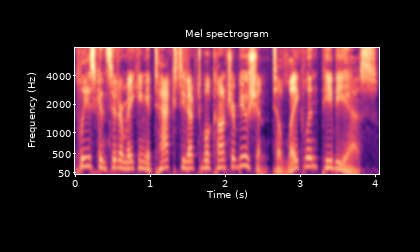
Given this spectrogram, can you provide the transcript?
please consider making a tax-deductible contribution to Lakeland PBS.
